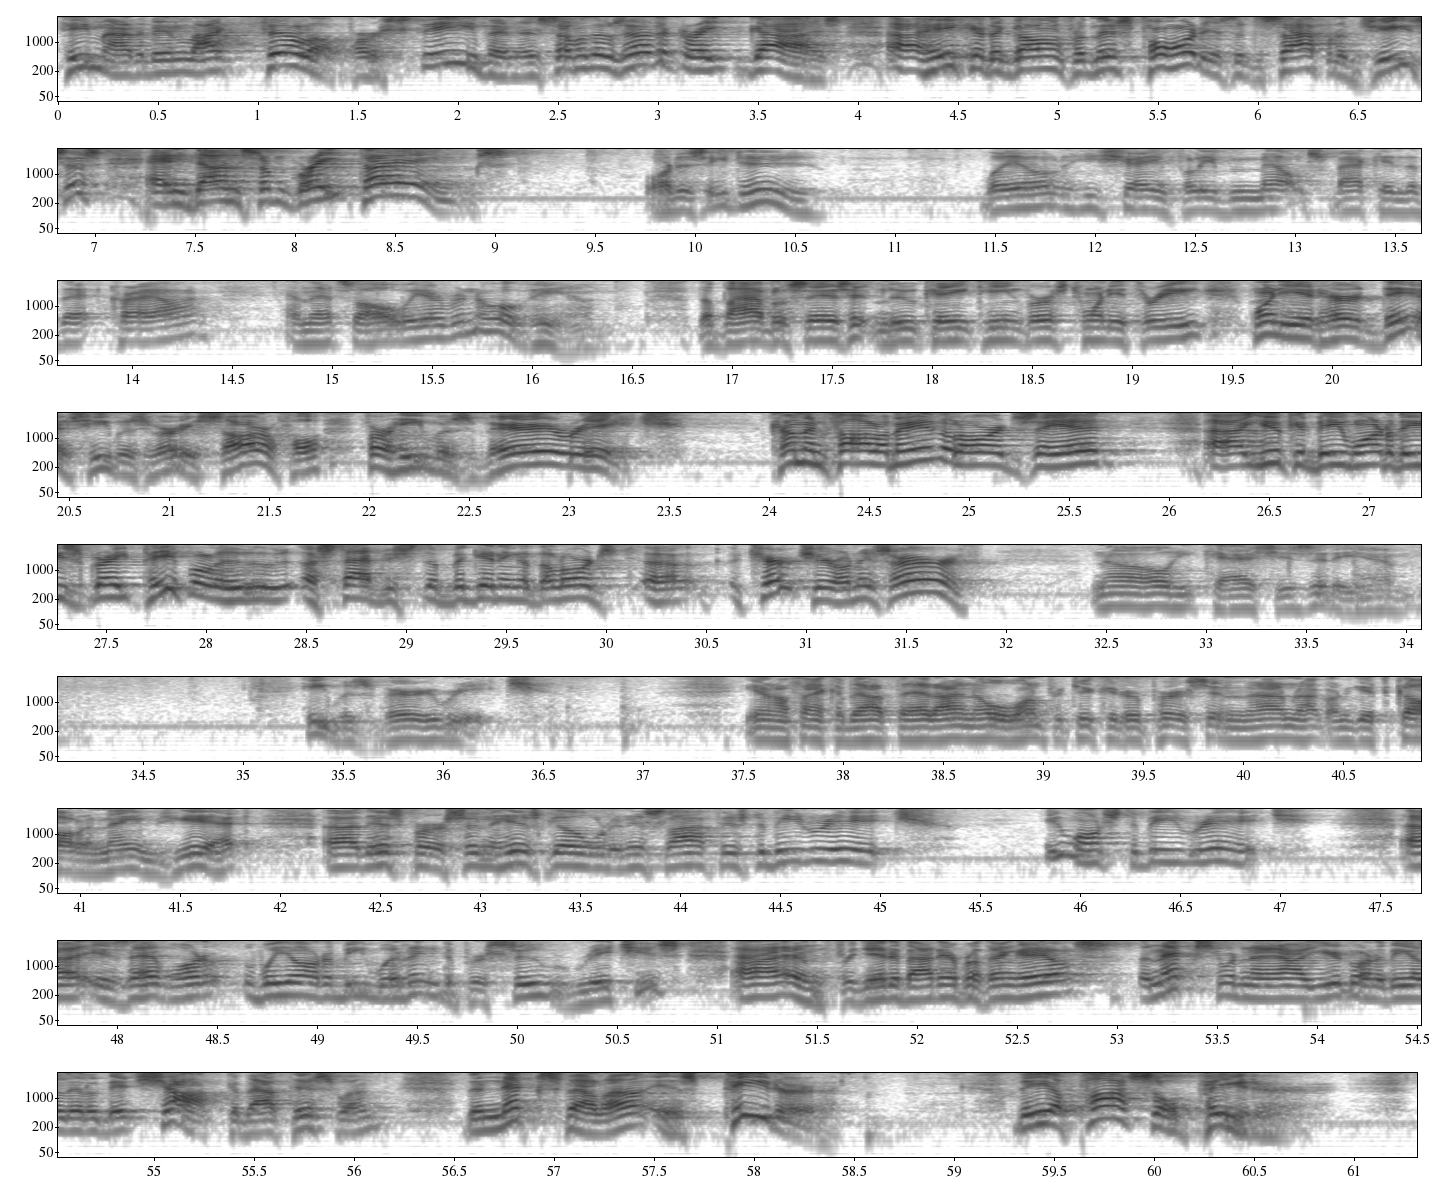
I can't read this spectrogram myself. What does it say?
He might have been like Philip or Stephen and some of those other great guys. Uh, he could have gone from this point as a disciple of Jesus and done some great things. What does he do? Well, he shamefully melts back into that crowd, and that's all we ever know of him. The Bible says it in Luke 18, verse 23. When he had heard this, he was very sorrowful, for he was very rich. Come and follow me, the Lord said. Uh, you could be one of these great people who established the beginning of the Lord's uh, church here on this earth. No, he cashes it in. He was very rich. You know, think about that. I know one particular person, and I'm not going to get to call calling names yet. Uh, this person, his goal in his life is to be rich. He wants to be rich. Uh, is that what we ought to be willing to pursue riches uh, and forget about everything else? The next one now, you're going to be a little bit shocked about this one. The next fella is Peter, the Apostle Peter.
